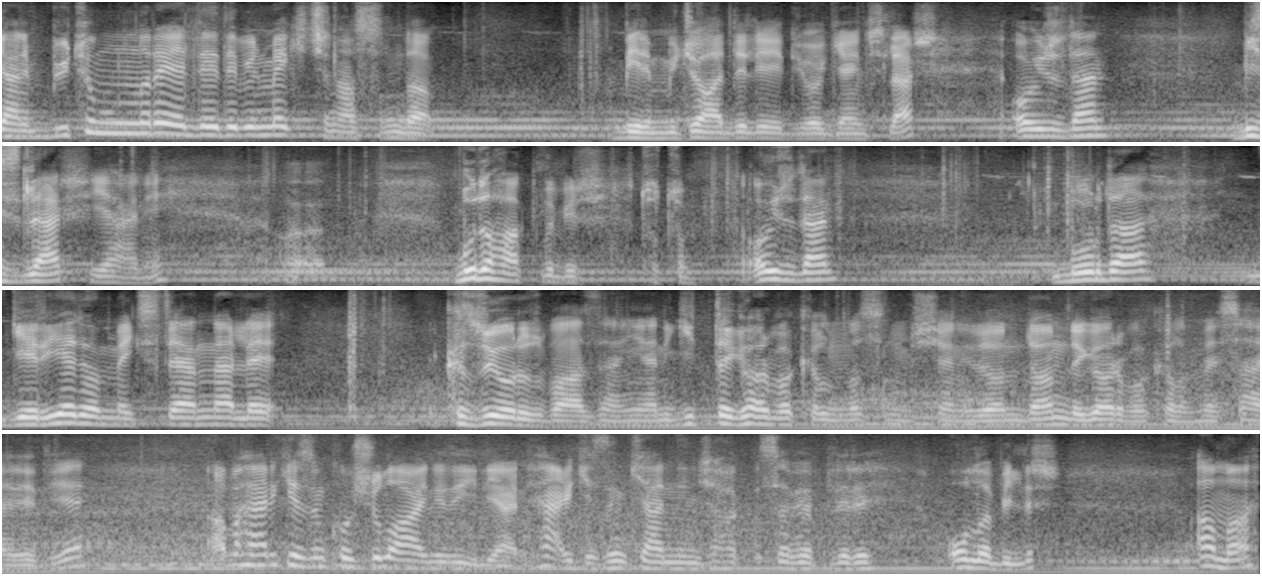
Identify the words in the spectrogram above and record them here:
Yani bütün bunları elde edebilmek için aslında bir mücadele ediyor gençler. O yüzden bizler yani bu da haklı bir tutum. O yüzden burada geriye dönmek isteyenlerle kızıyoruz bazen. Yani git de gör bakalım nasılmış yani dön, dön de gör bakalım vesaire diye. Ama herkesin koşulu aynı değil yani. Herkesin kendince haklı sebepleri olabilir. Ama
